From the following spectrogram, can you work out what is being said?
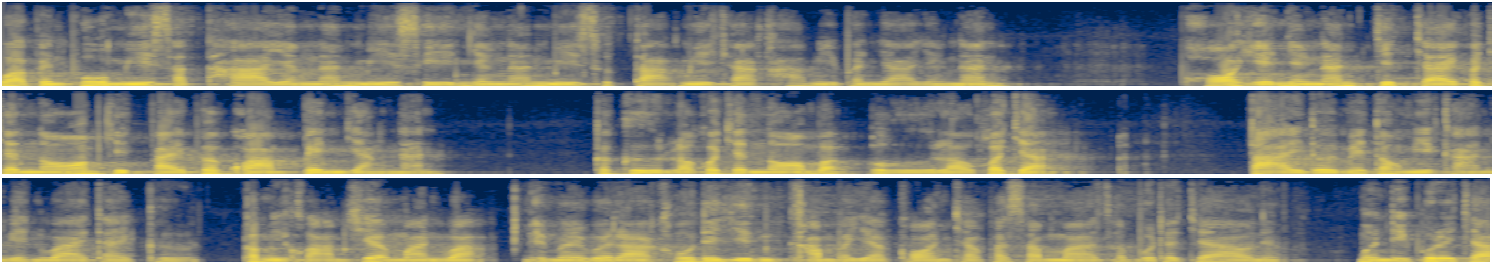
ว่าเป็นผู้มีศรัทธาอย่างนั้นมีศีลอย่างนั้นมีสุตตะมีจาระมีปัญญาอย่างนั้น พอเห็นอย่างนั้นจิตใจก็จะน้อมจิตไปเพื่อความเป็นอย่างนั้น ก็คือเราก็จะน้อมว่าเออเราก็จะตายโดยไม่ต้องมีการเวียนว่ายตายเกิด ก็มีความเชื่อมั่นว่า เห็นไหมเวลาเขาได้ยินคำพยากรณ์จากพระสัมมาสัมพุทธเจ้าเนี่ยเหมือนที่พระพุทธเจ้า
